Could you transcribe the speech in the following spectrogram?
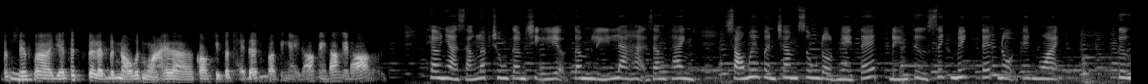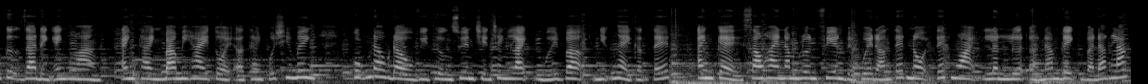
sắp xếp ờ, giải thích với lại bên nội bên ngoại là con chỉ có thể đến vào cái ngày đó ngày đó ngày đó Theo nhà sáng lập trung tâm trị liệu tâm lý là Hạ Giang Thanh, 60% xung đột ngày Tết đến từ xích mích Tết nội Tết ngoại. Tương tự gia đình anh Hoàng, anh Thành 32 tuổi ở thành phố Hồ Chí Minh cũng đau đầu vì thường xuyên chiến tranh lạnh với vợ những ngày cận Tết. Anh kể sau 2 năm luân phiên về quê đón Tết nội Tết ngoại lần lượt ở Nam Định và Đắk Lắk,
